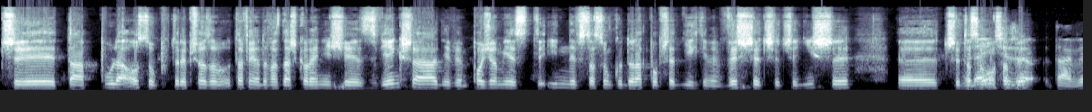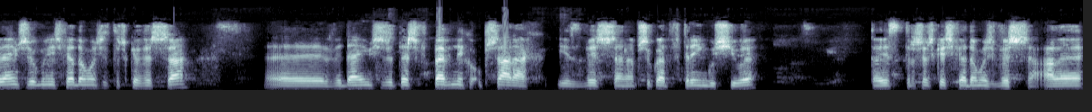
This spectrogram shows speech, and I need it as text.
Czy ta pula osób, które przychodzą, trafiają do Was na szkolenie się zwiększa? Nie wiem, poziom jest inny w stosunku do lat poprzednich, nie wiem, wyższy czy, czy niższy? E, czy to wydaje są osoby... Się, że, tak, wydaje mi się, że ogólnie świadomość jest troszkę wyższa. E, wydaje mi się, że też w pewnych obszarach jest wyższa, na przykład w treningu siły to jest troszeczkę świadomość wyższa, ale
